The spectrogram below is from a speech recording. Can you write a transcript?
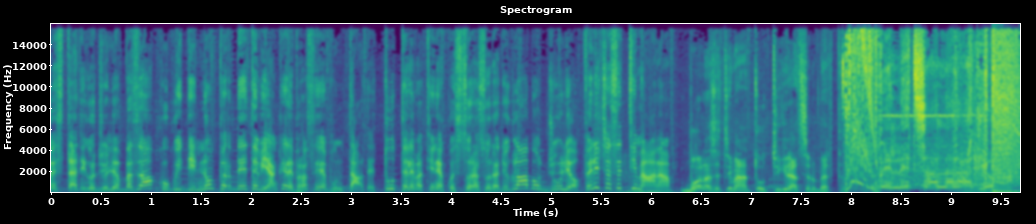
chirurgo estetico Giulio Basocco, quindi non perdetevi anche le prossime puntate, tutte le mattine a quest'ora su Radio Globo. Giulio, felice settimana! Buona settimana a tutti, grazie Roberta. Bellezza alla radio.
